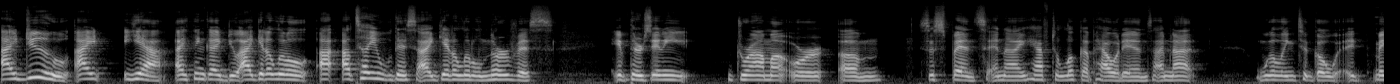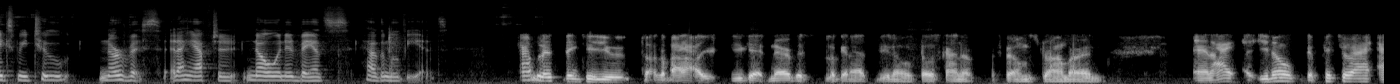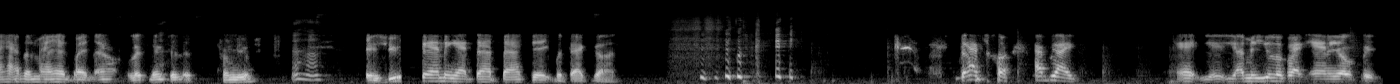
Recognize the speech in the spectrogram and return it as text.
I do. I yeah. I think I do. I get a little. I, I'll tell you this. I get a little nervous if there's any drama or um, suspense, and I have to look up how it ends. I'm not willing to go. It makes me too nervous, and I have to know in advance how the movie ends. I'm listening to you talk about how you, get nervous looking at you know those kind of films, drama, and and I, you know, the picture I, I have in my head right now, listening to this from you, uh-huh. is you standing at that back gate with that gun. okay. That's what I'm like. I mean, you look like Annie Oakley,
